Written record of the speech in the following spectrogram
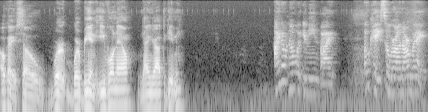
okay, so we're we're being evil now. Now you're out to get me. I don't know what you mean by. Okay, so we're on our way.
